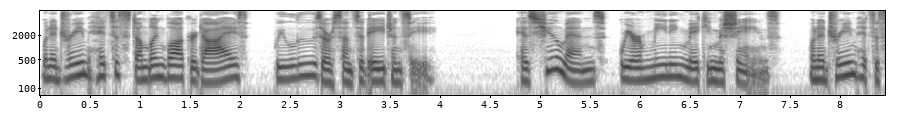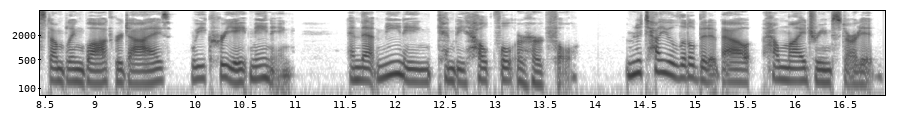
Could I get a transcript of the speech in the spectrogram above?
When a dream hits a stumbling block or dies, we lose our sense of agency. As humans, we are meaning making machines. When a dream hits a stumbling block or dies, we create meaning, and that meaning can be helpful or hurtful. I'm going to tell you a little bit about how my dream started.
